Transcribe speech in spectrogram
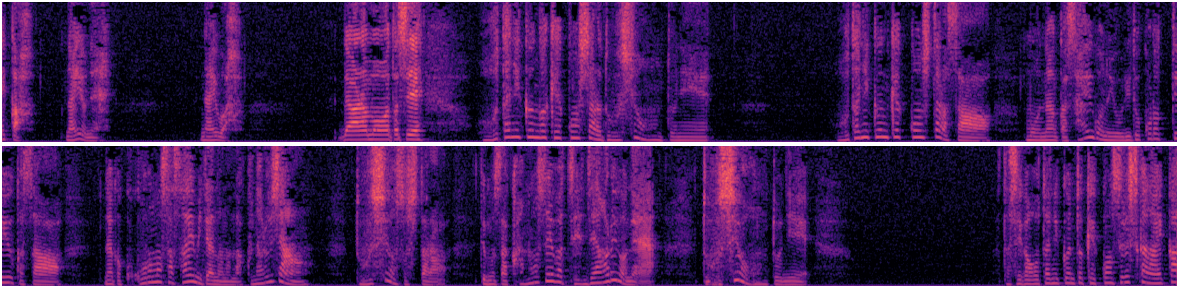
いか。ないよね。ないわ。だからもう私、大谷君が結婚したらどうしよう、本当に。大谷くん結婚したらさもうなんか最後の拠り所っていうかさなんか心の支えみたいなのなくなるじゃん。どうしようそしたら。でもさ可能性は全然あるよね。どうしよう本当に。私が大谷君と結婚するしかないか。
